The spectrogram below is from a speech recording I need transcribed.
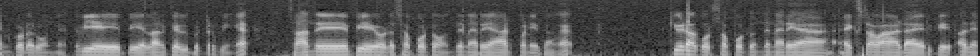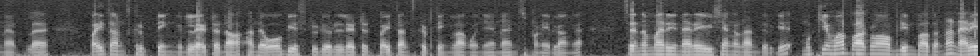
encoder ஒன்று விஏஏபிஐ எல்லாரும் கேள்விப்பட்டிருப்பீங்க. ஸோ அந்த ஏபிஐயோட சப்போர்ட்டும் வந்து நிறைய ஆட் பண்ணியிருக்காங்க. கியூடா கோர் சப்போர்ட் வந்து நிறைய எக்ஸ்ட்ராவாக ஆட் ஆகிருக்கு அதே நேரத்தில் பைத்தான் ஸ்கிரிப்டிங் ரிலேட்டடாக அந்த ஓபிஎஸ் ஸ்டுடியோ ரிலேட்டட் பைத்தான் ஸ்கிரிப்டிங்லாம் கொஞ்சம் என்ஹான்ஸ் பண்ணியிருக்காங்க. ஸோ இந்த மாதிரி நிறைய விஷயங்கள் நடந்திருக்கு. முக்கியமாக பார்க்கலாம் அப்படின்னு பார்த்தோம்னா நிறைய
